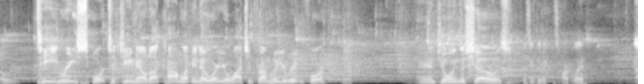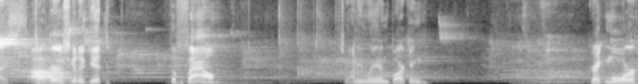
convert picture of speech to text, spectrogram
Oh. Tresports at gmail.com. Let me know where you're watching from, who you're rooting for, and join the show as Let's see if they make the smart play. Nice. Tucker's ah. Oh. going to get the foul. Johnny Lynn barking. Greg Moore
